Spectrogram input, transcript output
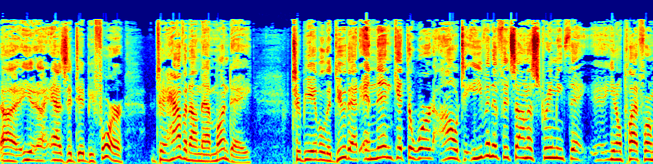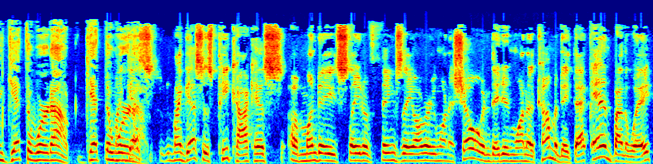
uh, you know, as it did before, to have it on that Monday, to be able to do that, and then get the word out, even if it's on a streaming thing, you know, platform. Get the word out. Get the my word guess, out. my guess is Peacock has a Monday slate of things they already want to show, and they didn't want to accommodate that. And by the way,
